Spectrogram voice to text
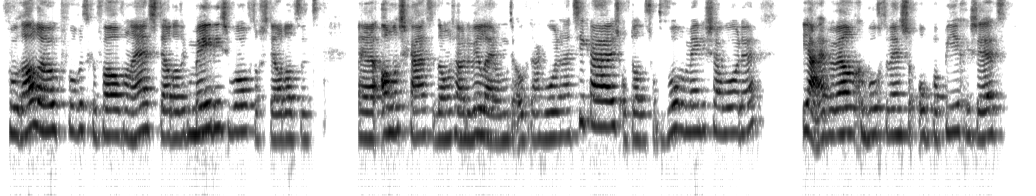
Vooral ook voor het geval van, hè, stel dat ik medisch word. Of stel dat het uh, anders gaat dan we zouden willen. En we moeten overgedragen worden naar het ziekenhuis. Of dat het van tevoren medisch zou worden. Ja, hebben we wel geboortewensen op papier gezet.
